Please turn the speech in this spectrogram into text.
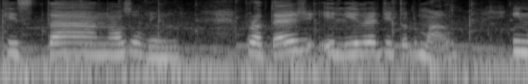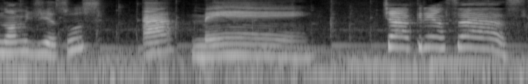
que está nos ouvindo. Protege e livra de todo mal. Em nome de Jesus, amém. Tchau, crianças!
